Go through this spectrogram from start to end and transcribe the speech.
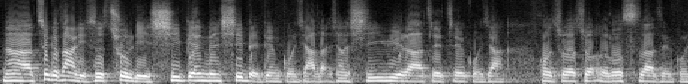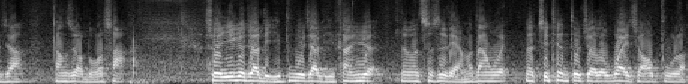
那这个大理是处理西边跟西北边国家的，像西域啦这这些国家，或者说说俄罗斯啊这些国家，当时叫罗刹。所以一个叫礼部，叫礼藩院，那么这是两个单位，那今天都叫做外交部了。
